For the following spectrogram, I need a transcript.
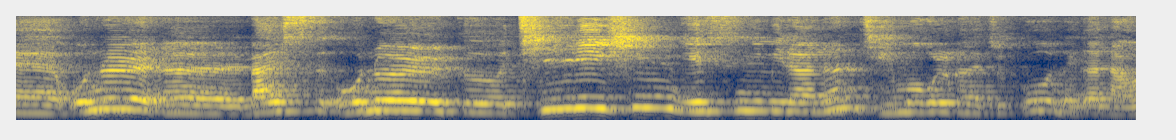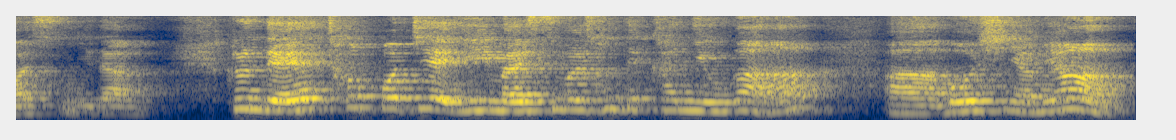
예, 오늘 어, 말씀 오늘 그 진리신 예수님이라는 제목을 가지고 내가 나왔습니다. 그런데 첫 번째 이 말씀을 선택한 이유가 아, 무엇이냐면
